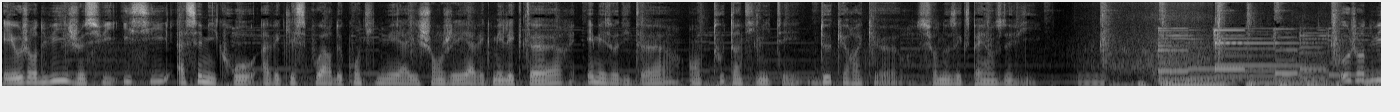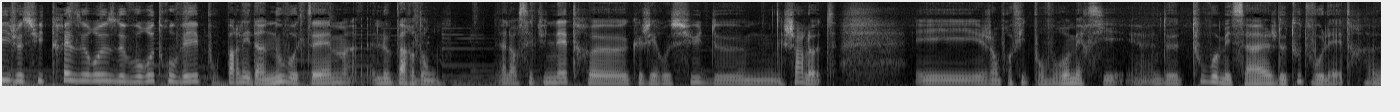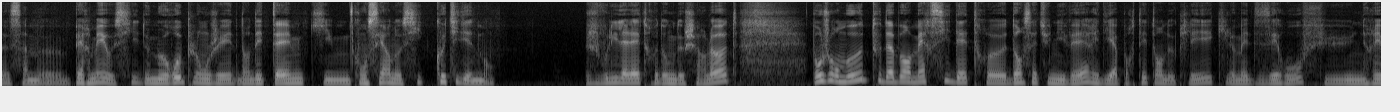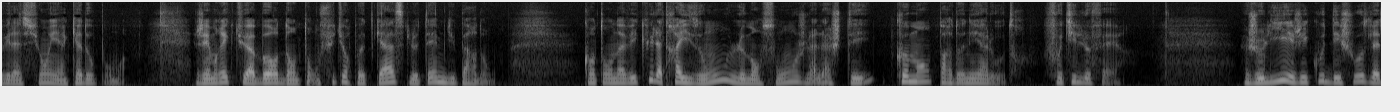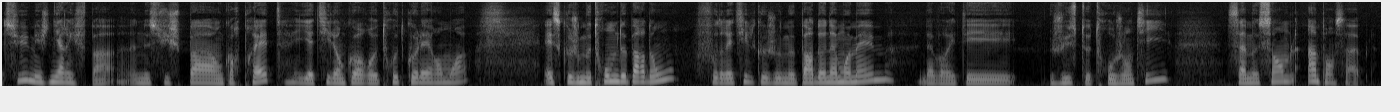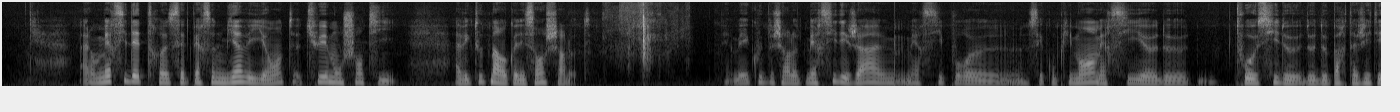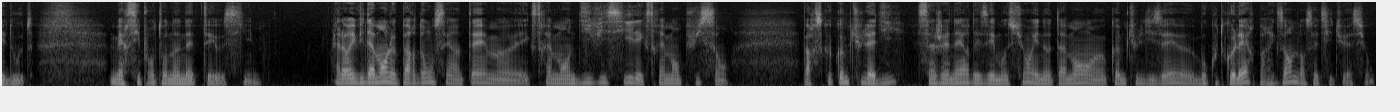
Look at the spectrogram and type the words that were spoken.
Et aujourd'hui, je suis ici à ce micro avec l'espoir de continuer à échanger avec mes lecteurs et mes auditeurs en toute intimité, de cœur à cœur, sur nos expériences de vie. Aujourd'hui, je suis très heureuse de vous retrouver pour parler d'un nouveau thème, le pardon. Alors c'est une lettre euh, que j'ai reçue de hum, Charlotte et j'en profite pour vous remercier euh, de tous vos messages, de toutes vos lettres. Euh, ça me permet aussi de me replonger dans des thèmes qui me concernent aussi quotidiennement. Je vous lis la lettre donc de Charlotte. Bonjour Maude, tout d'abord merci d'être euh, dans cet univers et d'y apporter tant de clés. Kilomètre zéro fut une révélation et un cadeau pour moi. J'aimerais que tu abordes dans ton futur podcast le thème du pardon. Quand on a vécu la trahison, le mensonge, la lâcheté, comment pardonner à l'autre? Faut-il le faire? Je lis et j'écoute des choses là-dessus, mais je n'y arrive pas. Ne suis-je pas encore prête? Y a-t-il encore euh, trop de colère en moi? Est-ce que je me trompe de pardon? Faudrait-il que je me pardonne à moi-même? D'avoir été juste trop gentille? Ça me semble impensable. Alors merci d'être cette personne bienveillante. Tu es mon chantier. Avec toute ma reconnaissance, Charlotte. Mais écoute, Charlotte, merci déjà. Merci pour euh, ces compliments. Merci euh, de toi aussi de partager tes doutes. Merci pour ton honnêteté aussi. Alors évidemment, le pardon, c'est un thème euh, extrêmement difficile, extrêmement puissant. Parce que comme tu l'as dit, ça génère des émotions et notamment, euh, comme tu le disais, euh, beaucoup de colère, par exemple, dans cette situation.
